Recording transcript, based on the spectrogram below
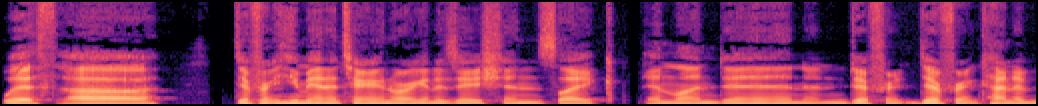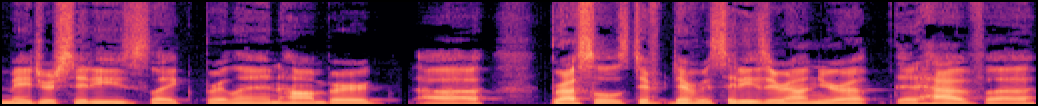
with uh different humanitarian organizations like in London and different different kind of major cities like Berlin, Hamburg, uh, Brussels, different different cities around Europe that have uh,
